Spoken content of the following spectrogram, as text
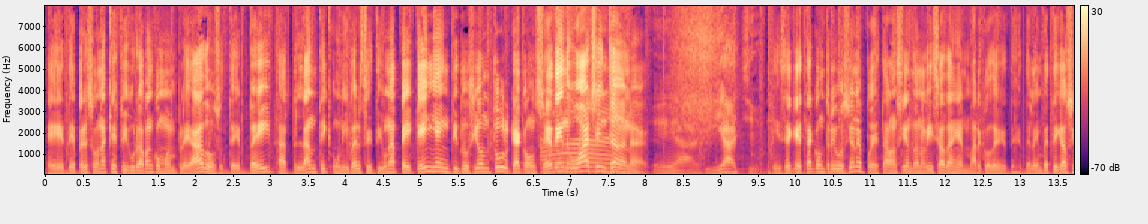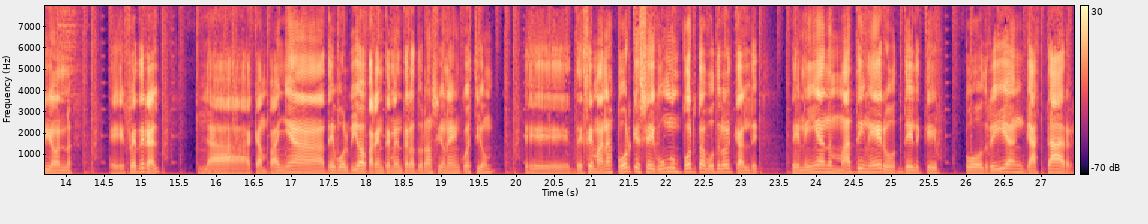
eh, de personas que figuraban como empleados de Beit Atlantic University, una pequeña institución turca con sede en Washington. Eh. Dice que estas contribuciones pues estaban siendo analizadas en el marco de, de- de la investigación eh, federal. La campaña devolvió aparentemente las donaciones en cuestión eh, de semanas porque según un portavoz del alcalde tenían más dinero del que podrían gastar.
